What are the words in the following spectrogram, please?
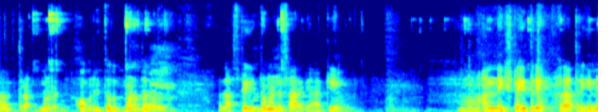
ಮಾತ್ರ ನೋಡ್ರಿ, ಕೊಬ್ಬರಿ ತುರಿದು ಮಾಡ್ತಾರೆ ಅವ್ರು. ಲಾಸ್ಟಿಗೆ ಟೊಮೆಟೊ ಸಾರಿಗೆ ಹಾಕಿ ಅನ್ನ ಇಷ್ಟ ಐತ್ರಿ ರಾತ್ರಿಗಿನ್ನ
